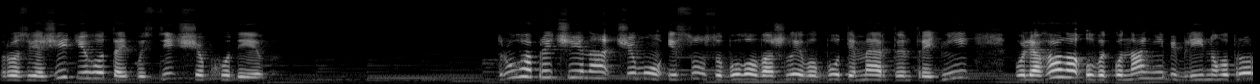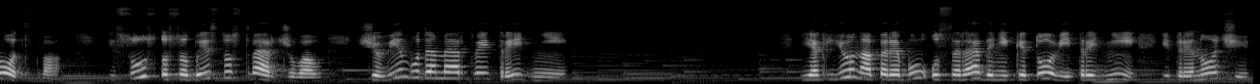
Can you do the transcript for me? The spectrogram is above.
Розв'яжіть його та й пустіть, щоб ходив. Друга причина, чому Ісусу було важливо бути мертвим три дні, полягала у виконанні біблійного пророцтва. Ісус особисто стверджував, що Він буде мертвий три дні. Як Йона перебув усередині китовій три дні і три ночі,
